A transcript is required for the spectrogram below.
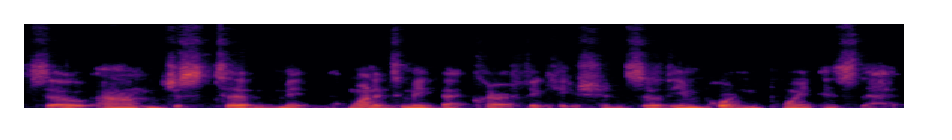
So um, just to wanted to make that clarification. So the important point is that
